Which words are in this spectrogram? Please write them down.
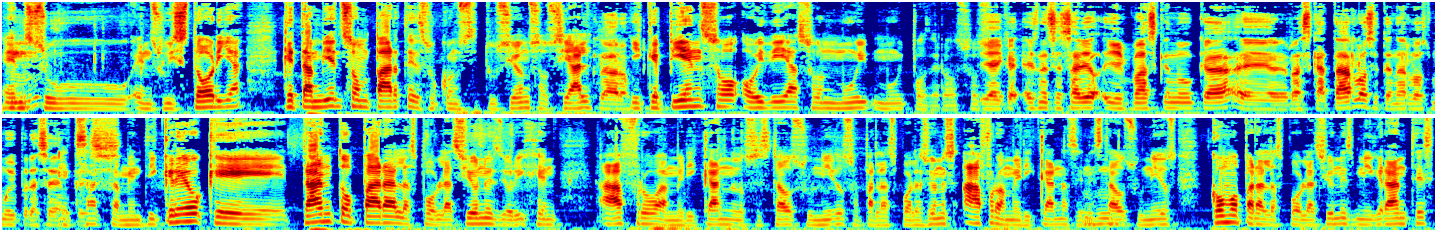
en su en su historia, que también son parte de su constitución social Claro. y que pienso hoy día son muy muy poderosos. Y hay que- es necesario, y más que nunca, eh, rescatarlos y tenerlos muy presentes. Exactamente, y creo que tanto para las poblaciones de origen afroamericano en los Estados Unidos o para las poblaciones afroamericanas en. Estados Unidos, como para las poblaciones migrantes,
